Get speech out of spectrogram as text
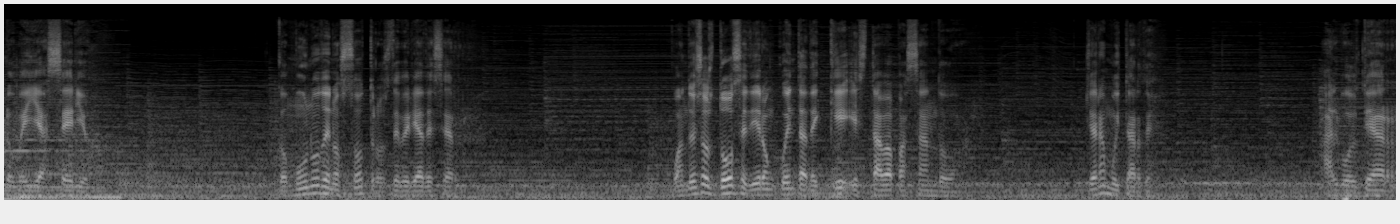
lo veía serio, como uno de nosotros debería de ser. Cuando esos dos se dieron cuenta de qué estaba pasando, ya era muy tarde. Al voltear,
